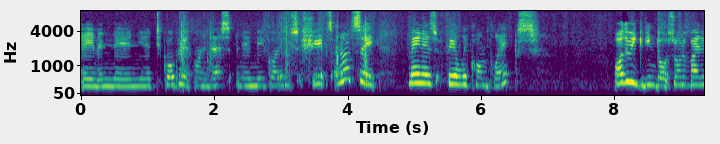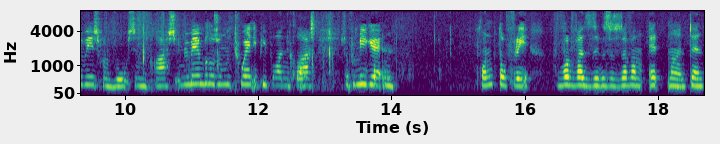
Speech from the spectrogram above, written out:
um, and then you had to copy it onto this and then make all these shapes. And I'd say mine is fairly complex. All the wee green dots on it, by the way, is for votes in the class. And remember, there's only 20 people in the class. So for me getting 1, 2, 3, 4, 5, 6, 7, 8, 9, 10,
